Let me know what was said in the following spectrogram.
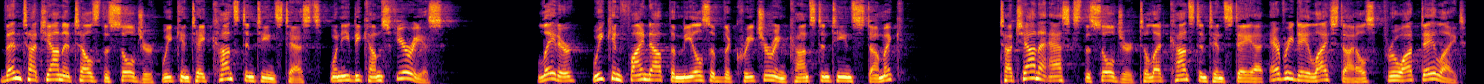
Then Tatiana tells the soldier we can take Constantine's tests when he becomes furious. Later, we can find out the meals of the creature in Constantine's stomach. Tatiana asks the soldier to let Konstantin stay at everyday lifestyles throughout daylight.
